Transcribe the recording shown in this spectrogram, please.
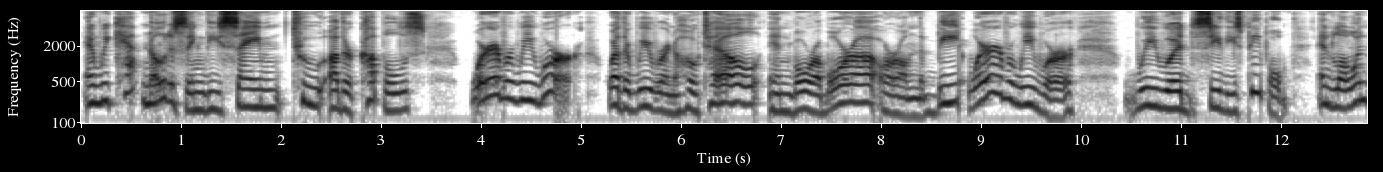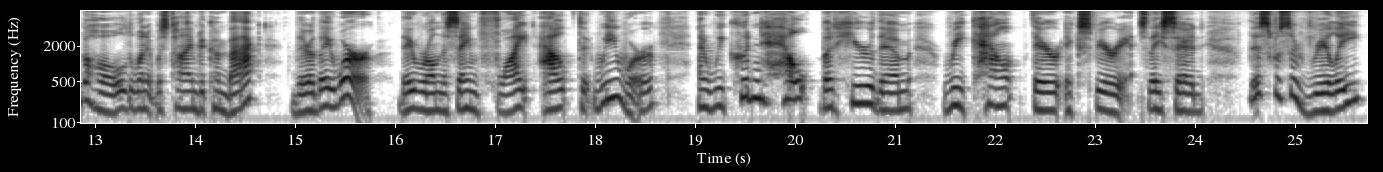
And we kept noticing these same two other couples wherever we were, whether we were in a hotel in Bora Bora or on the beach, wherever we were, we would see these people. And lo and behold, when it was time to come back, there they were. They were on the same flight out that we were, and we couldn't help but hear them recount their experience. They said, This was a really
